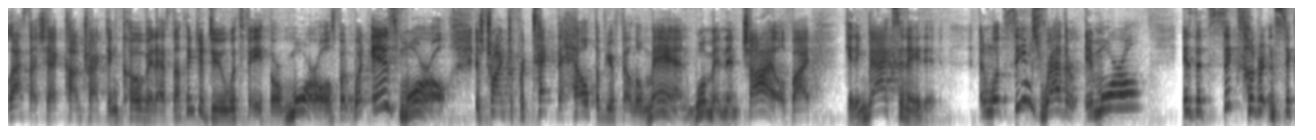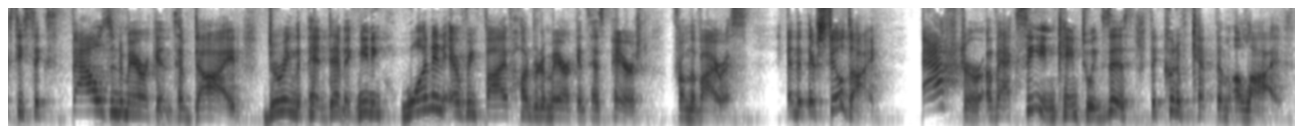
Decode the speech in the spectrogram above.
Last I checked, contracting COVID has nothing to do with faith or morals, but what is moral is trying to protect the health of your fellow man, woman, and child by getting vaccinated. And what seems rather immoral is that 666,000 Americans have died during the pandemic, meaning one in every 500 Americans has perished from the virus, and that they're still dying after a vaccine came to exist that could have kept them alive.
